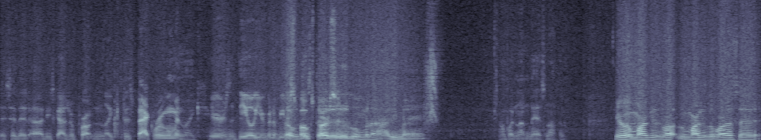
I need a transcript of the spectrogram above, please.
They said that uh, these guys were brought in like this back room and like, here's the deal. You're gonna be the That was the start of the. Illuminati, man. Don't put nothing past nothing. You know what Marcus Marcus LeVar said?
